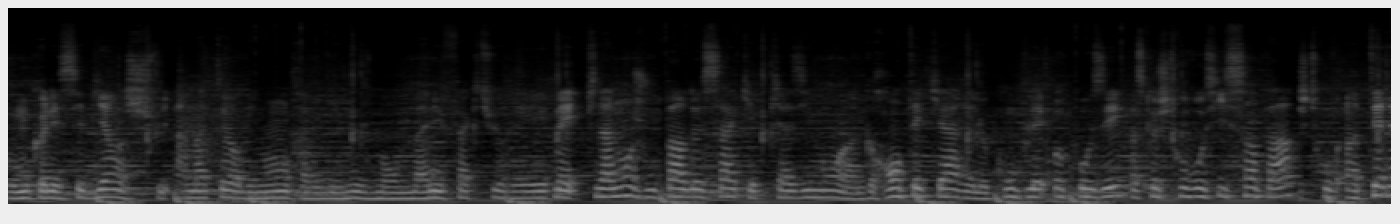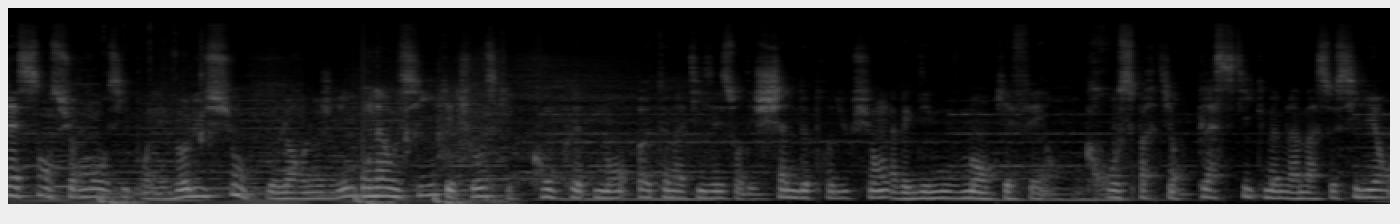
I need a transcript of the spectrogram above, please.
Vous me connaissez bien, je suis amateur des montres avec des mouvements manufacturés, mais finalement je vous parle de ça qui est quasiment un grand écart et le complet opposé, parce que je trouve aussi sympa, je trouve intéressant sûrement aussi pour l'évolution de l'horlogerie. On a aussi quelque chose qui est complètement automatisé sur des chaînes de production, avec des mouvements qui est fait en grosse partie en plastique, même la masse oscillante,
